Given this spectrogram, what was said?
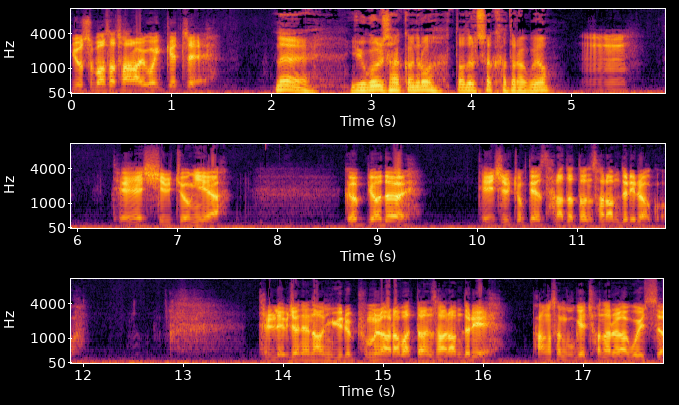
뉴스 봐서 잘 알고 있겠지? 네, 6월 사건으로 떠들썩 하더라고요. 음, 대실종이야. 그 뼈들 대실종 때 사라졌던 사람들이라고. 텔레비전에 나온 유류품을 알아봤던 사람들이 방송국에 전화를 하고 있어.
